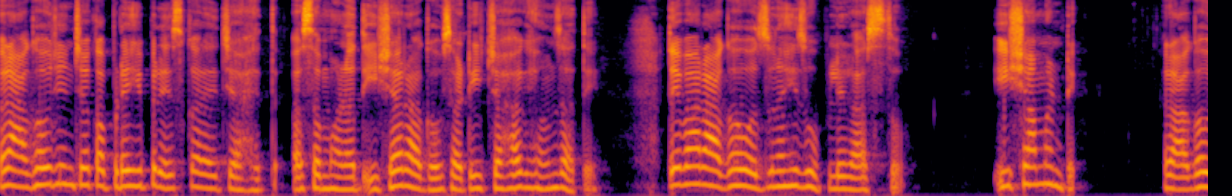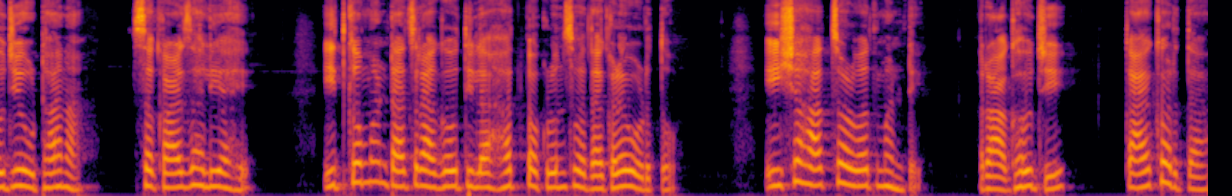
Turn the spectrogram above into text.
राघवजींचे कपडेही प्रेस करायचे आहेत असं म्हणत ईशा राघवसाठी चहा घेऊन जाते. तेव्हा राघव अजूनही झोपलेला असतो. ईशा म्हणते राघवजी उठा ना सकाळ झाली आहे. इतकं म्हणताच राघव तिला हात पकडून स्वतःकडे ओढतो. ईशा हात चळवत म्हणते राघवजी काय करता?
